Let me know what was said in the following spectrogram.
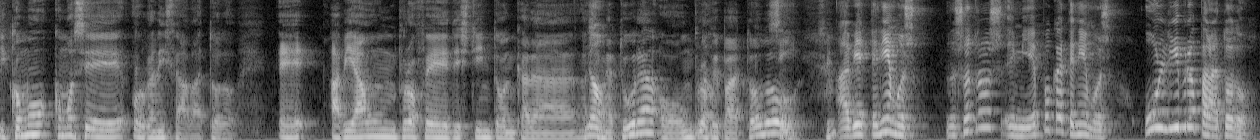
¿Y cómo, cómo se organizaba todo? Eh, ¿Había un profe distinto en cada No. asignatura o un profe para todo? Sí. ¿O- ¿Sí? Había, teníamos, nosotros en mi época teníamos un libro para todo.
